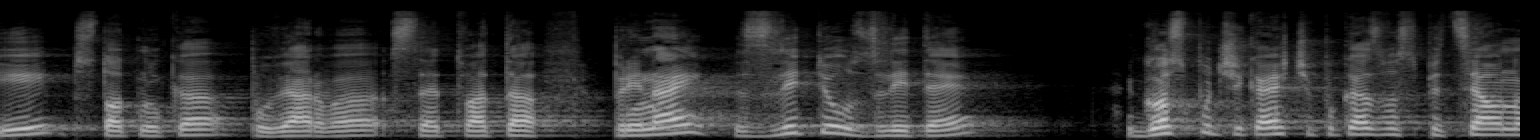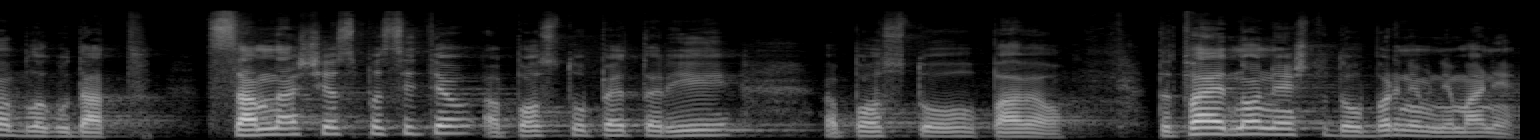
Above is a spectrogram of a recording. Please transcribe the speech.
И стотника повярва след това. Та, при най-злите от злите, Господ ще каже, че показва специална благодат. Сам нашия Спасител, апостол Петър и апостол Павел. Та това е едно нещо да обърнем внимание.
